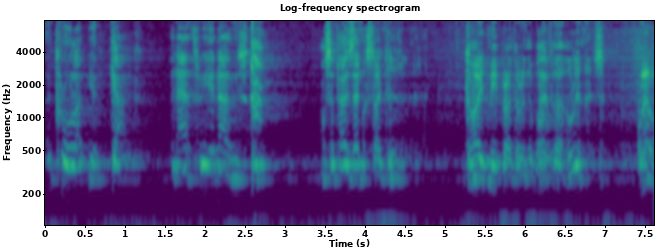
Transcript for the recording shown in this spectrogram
that crawl up your gut and out through your nose. I suppose that must I do. Guide me, brother, in the way of her holiness. Well,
